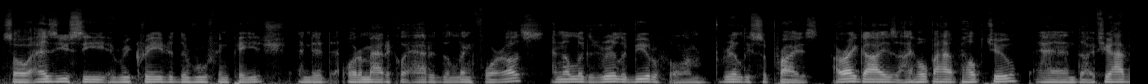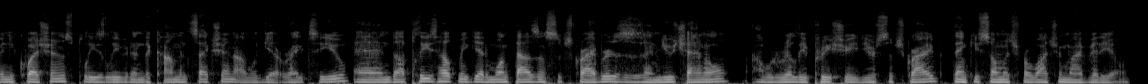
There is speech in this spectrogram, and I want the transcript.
so as you see, it recreated the roofing page and it automatically added the link for us. And it looks really beautiful. I'm really surprised. Alright guys, I hope I have helped you. And uh, if you have any questions, please leave it in the comment section. I will get right to you. And uh, please help me get 1,000 subscribers. This is a new channel I would really appreciate your subscribe. Thank you so much for watching my video.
